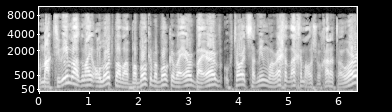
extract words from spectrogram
ומקטירים לאדוני עולות בבוקר בבוקר וערב בערב וקטורת סמים ומערכת לחם על השולחן הטהור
